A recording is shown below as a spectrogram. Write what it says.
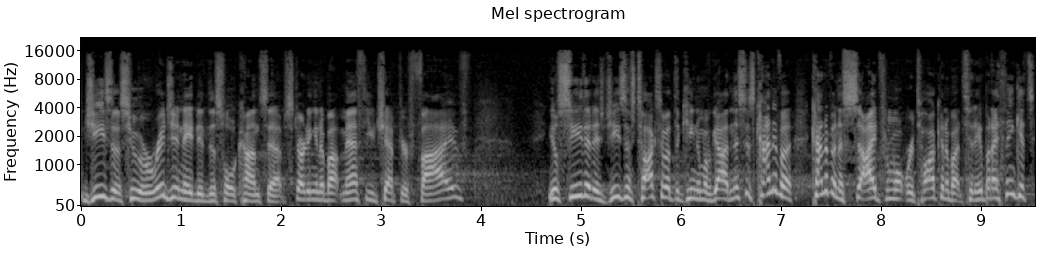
Jesus, who originated this whole concept, starting in about Matthew chapter 5, you'll see that as Jesus talks about the kingdom of God, and this is kind of, a, kind of an aside from what we're talking about today, but I think it's,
